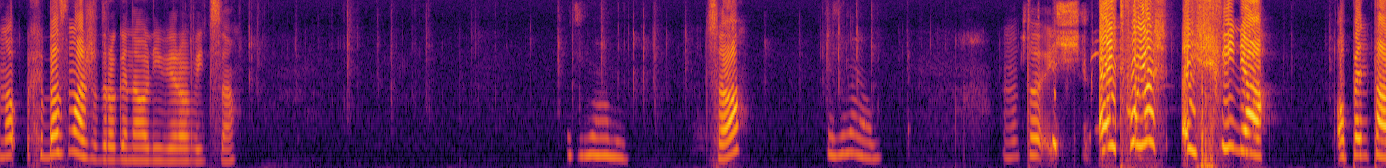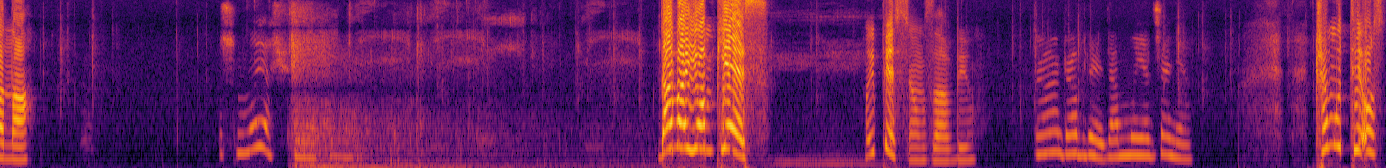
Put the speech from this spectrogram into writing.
No, chyba znasz drogę na Oliwierowicę. Znam. Co? Znam. No to... i- Ej, twoja... ś- Ej, świnia! Opętana. To jest moja świnia. Dawaj ją, pies! Mój pies ją zabił. A, dobry, dam mu jedzenie. Czemu ty os...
